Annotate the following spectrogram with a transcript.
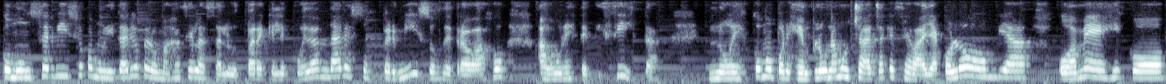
como un servicio comunitario, pero más hacia la salud, para que le puedan dar esos permisos de trabajo a un esteticista. No es como, por ejemplo, una muchacha que se vaya a Colombia o a México,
